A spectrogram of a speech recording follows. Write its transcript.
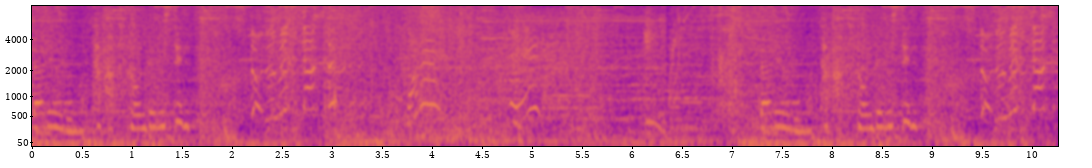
誰よりも高く飛んでみせる。誰よりも高く飛んでみせる。ストルムスタンス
